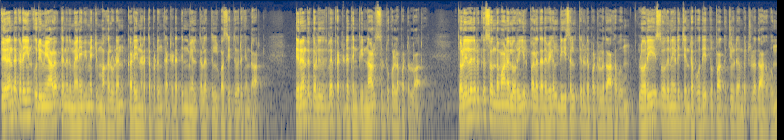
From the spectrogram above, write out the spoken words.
இறந்த கடையின் உரிமையாளர் தனது மனைவி மற்றும் மகளுடன் கடை நடத்தப்படும் கட்டிடத்தின் மேல்தளத்தில் வசித்து வருகின்றார். இறந்த தொழிலதிபர் கட்டிடத்தின் பின்னால் சுட்டுக் கொல்லப்பட்டுள்ளார். தொழிலதிபருக்கு சொந்தமான லொரியில் பல தடவைகள் டீசல் திருடப்பட்டுள்ளதாகவும் லொரியை சோதனையிடச் சென்ற போதே துப்பாக்கிச்சூடு இடம்பெற்றுள்ளதாகவும்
